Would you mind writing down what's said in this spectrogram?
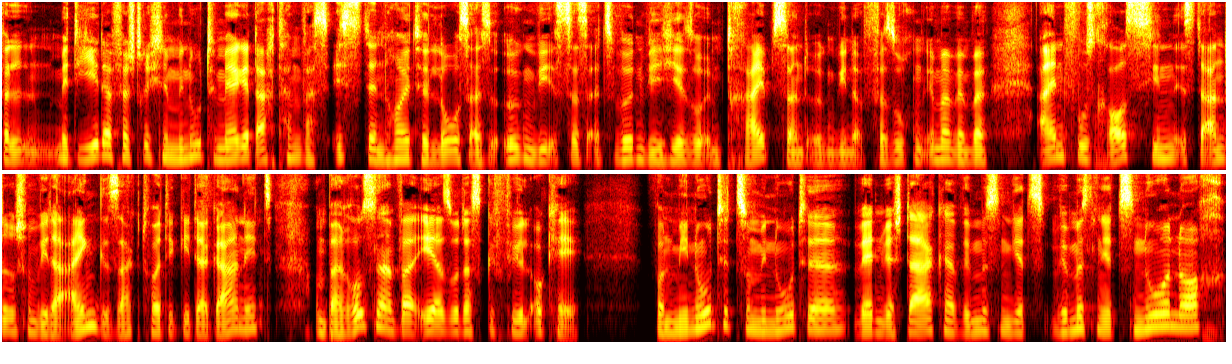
mit jeder verstrichenen Minute mehr gedacht haben, was ist denn heute los? Also irgendwie ist das, als würden wir hier so im Treibsand irgendwie versuchen. Immer wenn wir einen Fuß rausziehen, ist der andere schon wieder eingesackt. Heute geht ja gar nichts. Und bei Russland war eher so das Gefühl, okay, von Minute zu Minute werden wir stärker. Wir müssen jetzt, wir müssen jetzt nur noch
